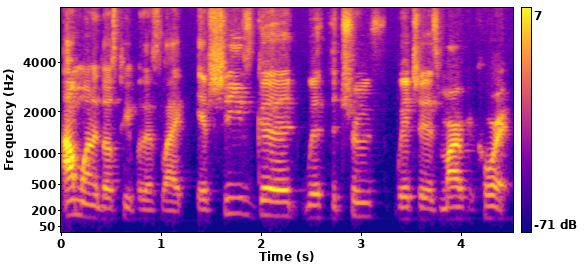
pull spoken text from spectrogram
I'm one of those people that's like, if she's good with the truth, which is Margaret Court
